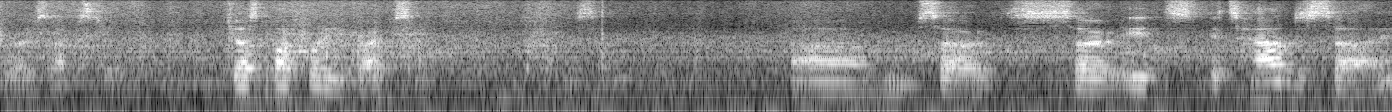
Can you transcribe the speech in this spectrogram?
degrees upstairs, just by putting drapes in. Um, so, so it's it's hard to say.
